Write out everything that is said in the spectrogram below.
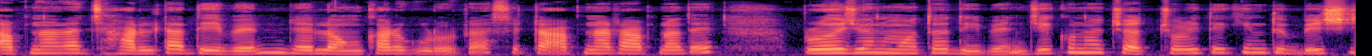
আপনারা ঝালটা দেবেন যে লঙ্কার গুঁড়োটা, সেটা আপনারা আপনাদের প্রয়োজন মতো দিবেন। যে কোনো চচ্চড়িতে কিন্তু বেশি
